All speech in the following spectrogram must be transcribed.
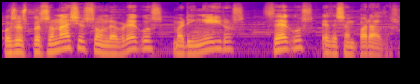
Os seus personaxes son labregos, mariñeiros, cegos e desamparados.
